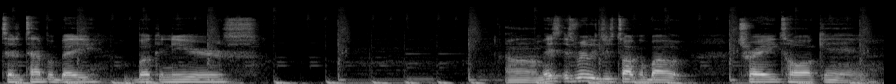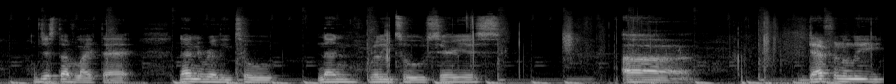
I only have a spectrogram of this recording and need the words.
to the Tampa Bay Buccaneers. Um, it's it's really just talking about trade talk and just stuff like that. Nothing really too, nothing really too serious. Uh, definitely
